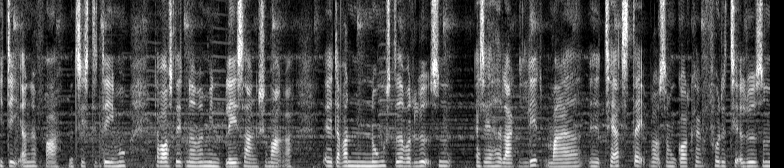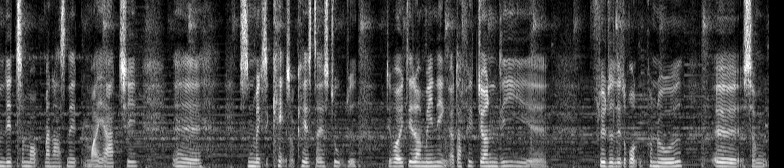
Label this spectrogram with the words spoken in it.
idéerne fra den sidste demo. Der var også lidt noget med mine blæsearrangementer. Øh, der var nogle steder, hvor det lød sådan... Altså, jeg havde lagt lidt meget øh, tærtstabler, som godt kan få det til at lyde sådan lidt, som om man har sådan et mariachi, øh, sådan en orkester i studiet. Det var ikke det, der var meningen, og der fik John lige øh, flyttet lidt rundt på noget, øh, som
